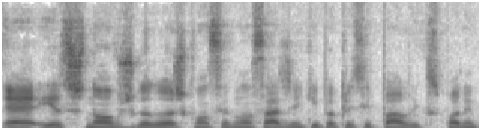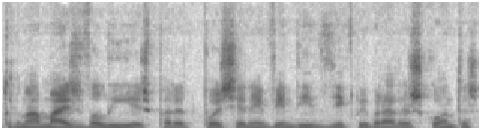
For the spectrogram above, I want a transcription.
é, esses novos jogadores que vão ser lançados na equipa principal e que se podem tornar mais valias para depois serem vendidos e equilibrar as contas,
